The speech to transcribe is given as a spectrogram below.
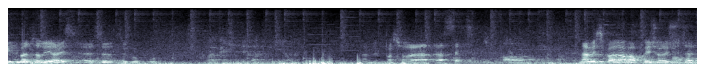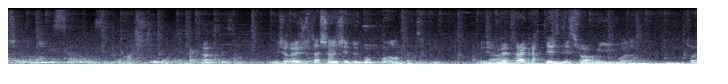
qu'une batterie avec ce, GoPro. Ouais, mais j'ai des batteries. Non, mais pas sur la, la 7. Non, mais c'est pas grave, après j'aurais juste, à... vraiment des salauds, c'est pour acheter derrière. c'est ça. j'aurais juste à changer de GoPro en fait. c'est tout. Et je mettrai la carte SD sur. Oui, voilà. Bon,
